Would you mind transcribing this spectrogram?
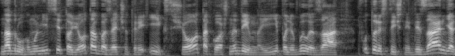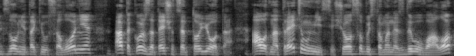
На другому місці Toyota BZ4X, що також не дивно. Її полюбили за футуристичний дизайн, як ззовні, так і у салоні, а також за те, що це Toyota. А от на третьому місці, що особисто мене здивувало.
